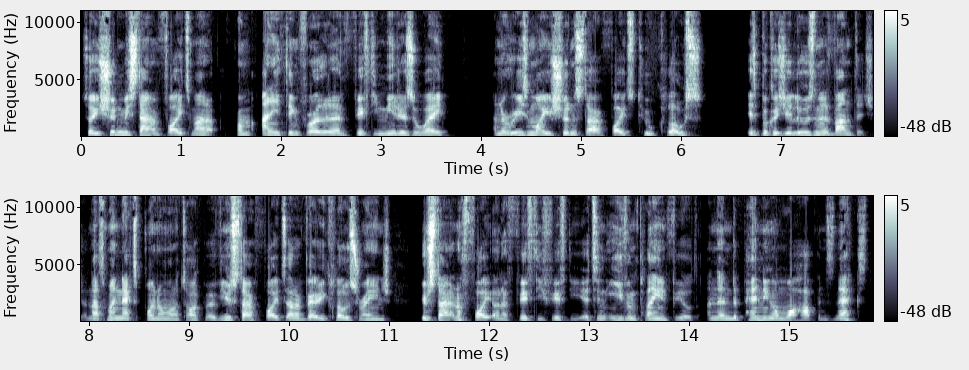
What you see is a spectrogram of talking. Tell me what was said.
So you shouldn't be starting fights, man, from anything further than 50 meters away. And the reason why you shouldn't start fights too close is because you lose an advantage. And that's my next point I want to talk about. If you start fights at a very close range, you're starting a fight on a 50-50. It's an even playing field. And then depending on what happens next,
